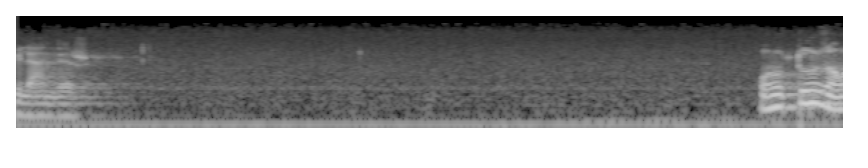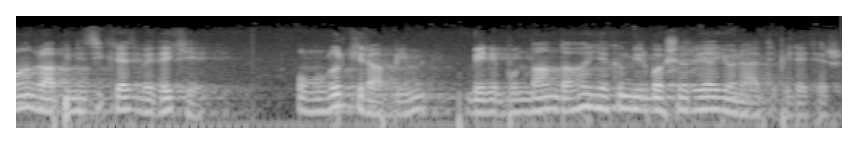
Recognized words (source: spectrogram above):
bilendir. Unuttuğun zaman Rabbini zikret ve de ki, Umulur ki Rabbim beni bundan daha yakın bir başarıya yöneltip iletir.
